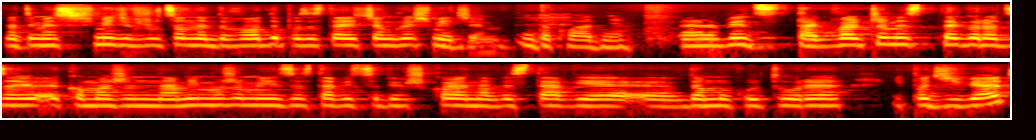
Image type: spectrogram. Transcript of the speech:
natomiast śmieć wrzucone do wody pozostaje ciągle śmieciem. Dokładnie. E, więc tak, walczymy z tego rodzaju ekomarzannami, możemy je zostawić sobie w szkole na wystawie e, w Domu Kultury i podziwiać.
